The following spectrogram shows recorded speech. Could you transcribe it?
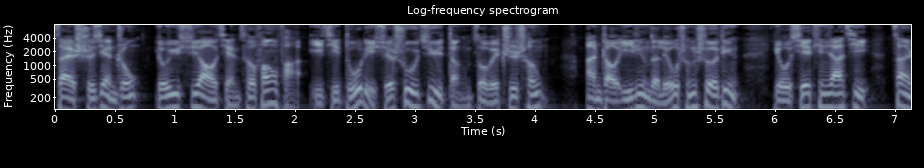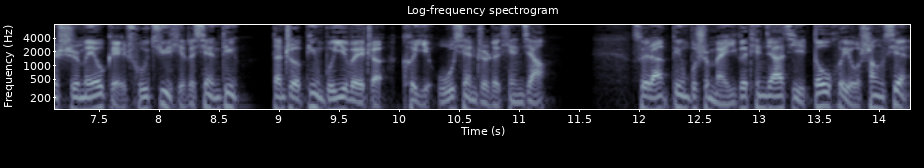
在实践中，由于需要检测方法以及毒理学数据等作为支撑，按照一定的流程设定，有些添加剂暂时没有给出具体的限定。但这并不意味着可以无限制的添加，虽然并不是每一个添加剂都会有上限，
